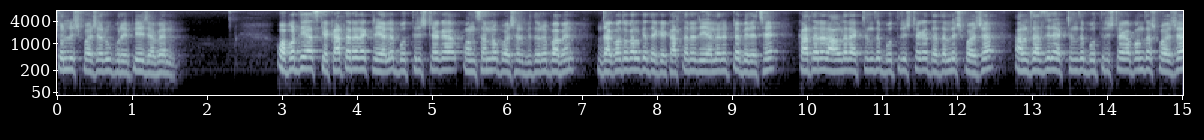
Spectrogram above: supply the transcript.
চল্লিশ পয়সার উপরে পেয়ে যাবেন। অপর দিয়ে আজকে কাতারের এক রিয়ালে বত্রিশ টাকা পঞ্চান্ন পয়সার ভিতরে পাবেন, যা গতকালকে দেখে কাতারের রিয়ালের রেটটা বেড়েছে। কাতারের আলদার এক্সচেঞ্জে বত্রিশ টাকা তেতাল্লিশ পয়সা, আল জাজিরা এক্সচেঞ্জে বত্রিশ টাকা পঞ্চাশ পয়সা,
